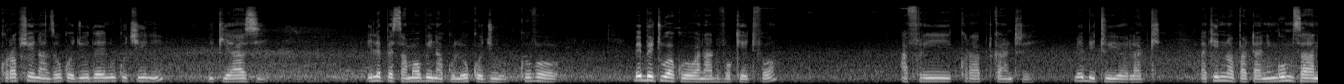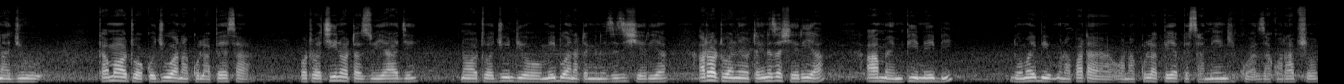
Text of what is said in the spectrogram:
corruption inaanza huko juu then huku chini ni kiasi, ile pesa mob inakula huko juu. Kwa hivyo maybe tu wako wana advocate for a free corrupt country. Maybe tu hiyo laki, lakini unapata ni ngumu sana juu. Kama watu wako juu wanakula pesa, watu wa chini watazuiaje? Na watu wa juu ndio maybe wanatengeneza hizi sheria, hata watu wanaotengeneza sheria ama MP maybe ndio maybe unapata wanakula pia pesa mingi kwa za corruption,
